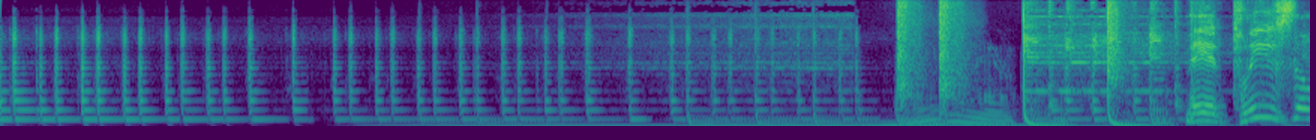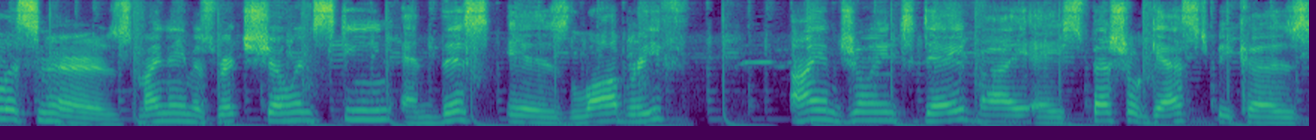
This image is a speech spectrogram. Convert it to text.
May it please the listeners. My name is Rich Schoenstein, and this is Law Brief. I am joined today by a special guest because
